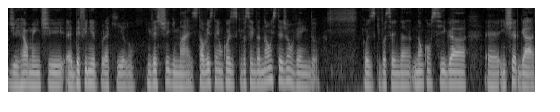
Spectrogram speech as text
de realmente é, definir por aquilo. Investigue mais. Talvez tenham coisas que você ainda não estejam vendo, coisas que você ainda não consiga é, enxergar.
